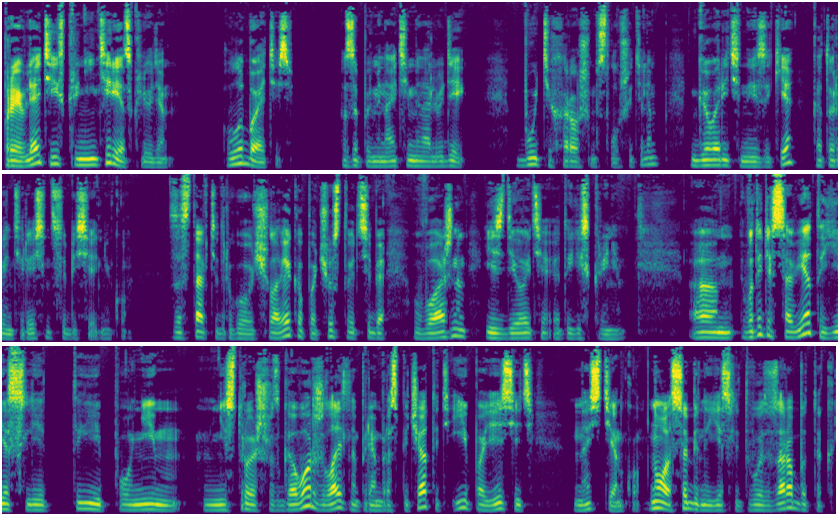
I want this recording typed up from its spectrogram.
Проявляйте искренний интерес к людям. Улыбайтесь. Запоминайте имена людей. Будьте хорошим слушателем, говорите на языке, который интересен собеседнику. Заставьте другого человека почувствовать себя важным и сделайте это искренне. Вот эти советы, если ты по ним не строишь разговор, желательно прям распечатать и повесить на стенку. Ну, особенно если твой заработок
